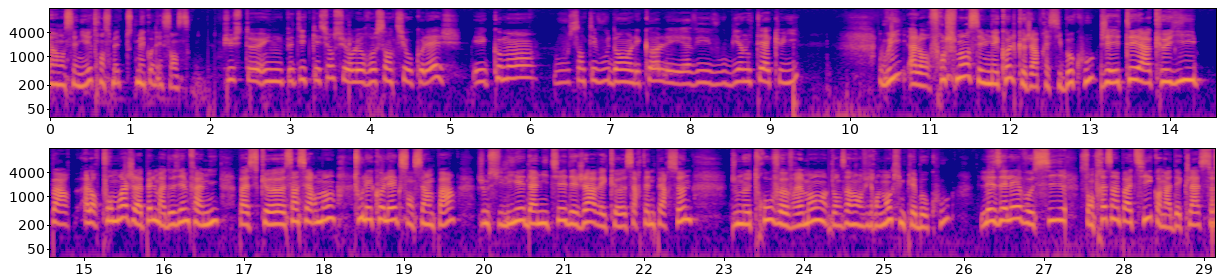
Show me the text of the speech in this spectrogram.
et enseigner, transmettre toutes mes connaissances. Juste une petite question sur le ressenti au collège. Et comment vous sentez-vous dans l'école et avez-vous bien été accueilli? Oui, alors franchement, c'est une école que j'apprécie beaucoup. J'ai été accueillie par... Alors pour moi, je l'appelle ma deuxième famille parce que sincèrement, tous les collègues sont sympas. Je me suis liée d'amitié déjà avec euh, certaines personnes. Je me trouve vraiment dans un environnement qui me plaît beaucoup. Les élèves aussi sont très sympathiques. On a des classes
